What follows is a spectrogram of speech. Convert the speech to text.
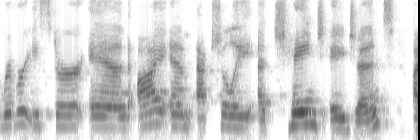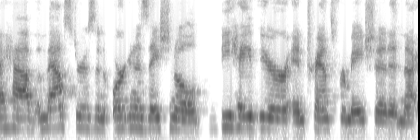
River Easter, and I am actually a change agent. I have a master's in organizational behavior and transformation, and that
